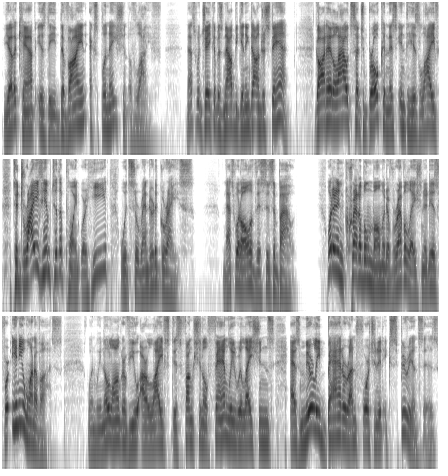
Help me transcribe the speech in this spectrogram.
The other camp is the divine explanation of life. That's what Jacob is now beginning to understand. God had allowed such brokenness into his life to drive him to the point where he would surrender to grace. That's what all of this is about. What an incredible moment of revelation it is for any one of us when we no longer view our life's dysfunctional family relations as merely bad or unfortunate experiences,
